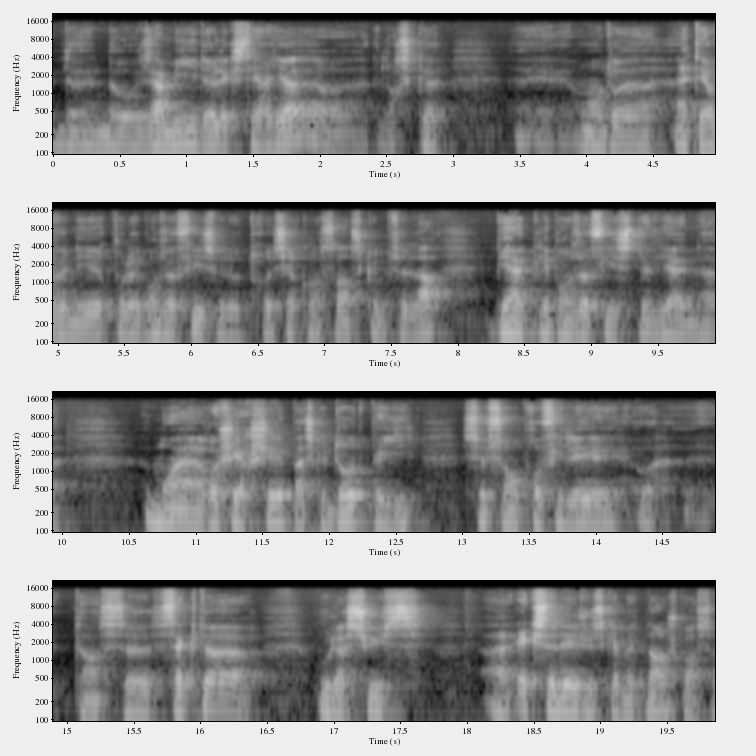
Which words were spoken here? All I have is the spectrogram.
de nos amis de l'extérieur lorsque euh, on doit intervenir pour les bons offices ou d'autres circonstances comme cela, bien que les bons offices deviennent moins recherchés parce que d'autres pays se sont profilés euh, dans ce secteur où la Suisse a excellé jusqu'à maintenant. Je pense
